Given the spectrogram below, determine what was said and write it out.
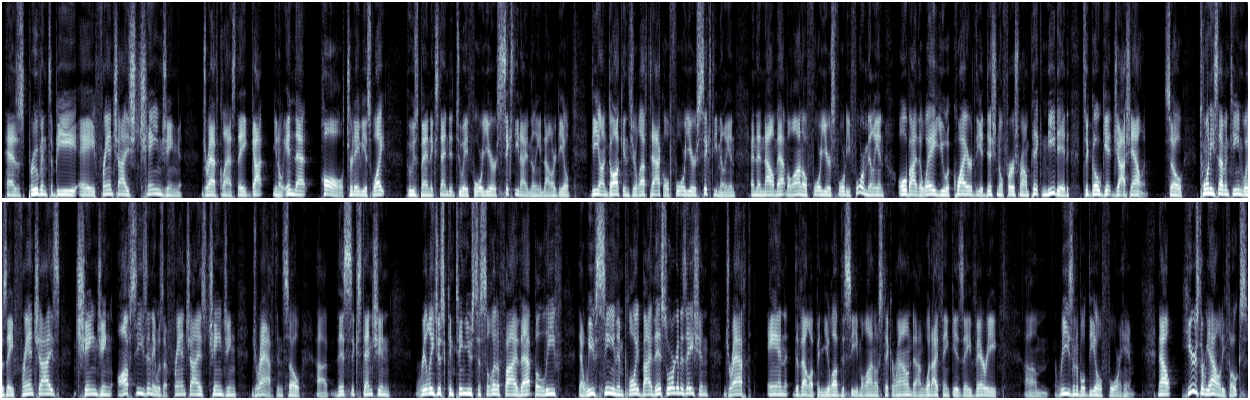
has proven to be a franchise changing draft class. They got you know in that hall Tre'Davious White who's been extended to a four year, $69 million deal. Dion Dawkins, your left tackle, four years, sixty million, and then now Matt Milano, four years, forty-four million. Oh, by the way, you acquired the additional first-round pick needed to go get Josh Allen. So 2017 was a franchise changing offseason. It was a franchise changing draft. And so uh, this extension really just continues to solidify that belief that we've seen employed by this organization draft and develop. And you love to see Milano stick around on what I think is a very um, reasonable deal for him. Now, here's the reality, folks.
